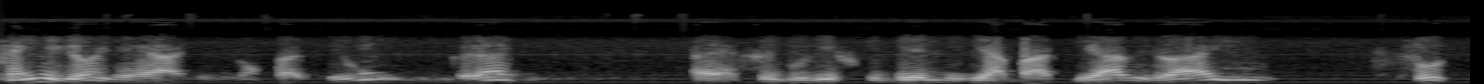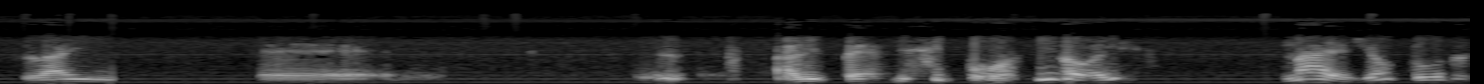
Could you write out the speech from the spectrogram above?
100 milhões de reais. Eles vão fazer um grande é, frigorífico dele de abate de aves lá em lá em é, ali perto de Cipó. E nós, na região toda,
